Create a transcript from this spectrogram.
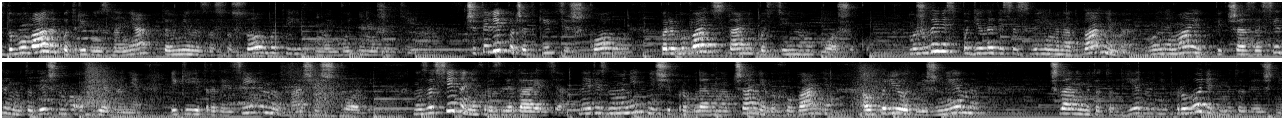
здобували потрібні знання та вміли застосовувати їх у майбутньому житті. Вчителі початківці школи перебувають в стані постійного пошуку. Можливість поділитися своїми надбаннями вони мають під час засідань методичного об'єднання, які є традиційними в нашій школі. На засіданнях розглядаються найрізноманітніші проблеми навчання, виховання, а в період між ними члени методоб'єднання проводять методичні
